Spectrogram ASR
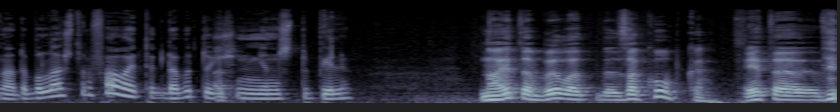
Надо было оштрафовать, тогда бы А точно не наступили. Но это была закупка. Это...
